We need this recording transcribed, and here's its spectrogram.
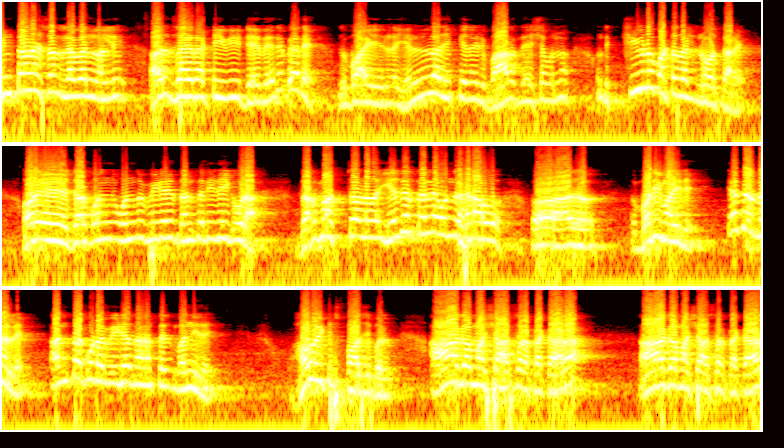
ಇಂಟರ್ನ್ಯಾಷನಲ್ ಲೆವೆಲ್ನಲ್ಲಿ ಅಲ್ ಜೈರಾ ಟಿ ವಿ ಬೇರೆ ಬೇರೆ ದುಬಾಯಿ ಎಲ್ಲ ಎಲ್ಲ ದಿಕ್ಕಿನಲ್ಲಿ ಭಾರತ ದೇಶವನ್ನು ಒಂದು ಕೀಳು ಮಟ್ಟದಲ್ಲಿ ನೋಡ್ತಾರೆ. ಅವರೇ ಒಂದು ಒಂದು ವಿಡಿಯೋ ನಂತರ ಇದೆ ಕೂಡ. ಧರ್ಮಸ್ಥಳದ ಎದುರಿನಲ್ಲೇ ಒಂದು ಹೆಣ ಬರಿ ಮಾಡಿದೆ. ಎದುರಿನಲ್ಲೇ. ಅಂತ ಕೂಡ ವಿಡಿಯೋ ನನ್ನ ಬಂದಿದೆ. ಹೌ ಇಟ್ ಇಸ್ ಪಾಸಿಬಲ್ ಆಗಮ ಶಾಸ್ತ್ರ ಪ್ರಕಾರ ಆಗಮ ಶಾಸ್ತ್ರ ಪ್ರಕಾರ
